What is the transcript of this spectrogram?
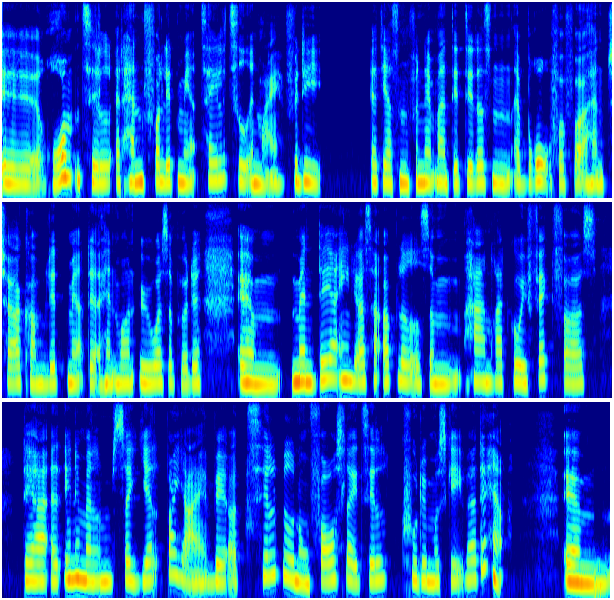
øh, rum til, at han får lidt mere taletid end mig, fordi at jeg sådan fornemmer, at det er det, der sådan er brug for, for at han tør komme lidt mere derhen, hvor han øver sig på det. Øhm, men det jeg egentlig også har oplevet, som har en ret god effekt for os, det er, at indimellem så hjælper jeg ved at tilbyde nogle forslag til, kunne det måske være det her? Øhm,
